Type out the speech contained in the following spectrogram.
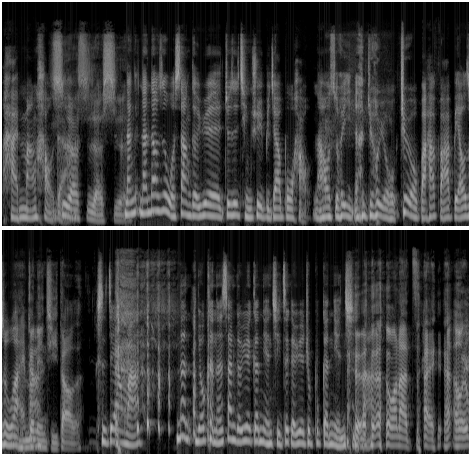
还蛮好的、啊。是啊，是啊，是啊。难难道是我上个月就是情绪比较不好，然后所以呢就有就有把它发飙出来吗？更年期到了，是这样吗？那有可能上个月更年期，这个月就不更年期吗？我哪在？我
